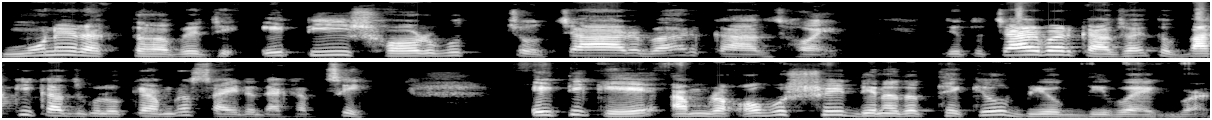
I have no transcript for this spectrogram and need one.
মনে রাখতে হবে যে এটি সর্বোচ্চ চারবার কাজ হয়। যেহেতু চারবার কাজ হয়, তো বাকি কাজগুলোকে আমরা সাইডে দেখাচ্ছি। এইটিকে আমরা অবশ্যই দেনাদার থেকেও বিয়োগ দিব একবার।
